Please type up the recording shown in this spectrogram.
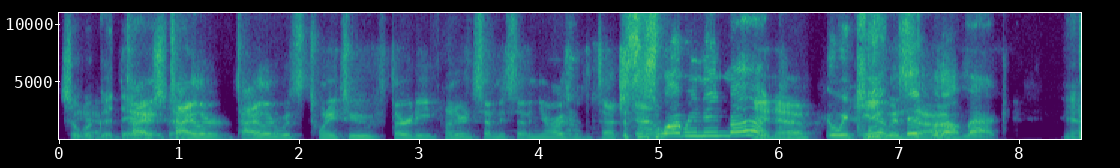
So we're good Ty- there. so- Tyler Tyler was 22 30, 177 yards with the touchdown. This is why we need Mac. you know we can't was, pick um, without Mac. Yeah.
